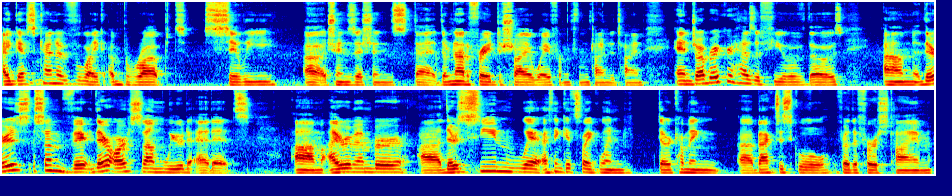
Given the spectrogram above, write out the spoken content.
I guess, kind of like abrupt, silly uh, transitions that they're not afraid to shy away from from time to time. And Jawbreaker has a few of those. Um, there is some very there are some weird edits. Um, I remember uh, there's a scene where I think it's like when they're coming uh, back to school for the first time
